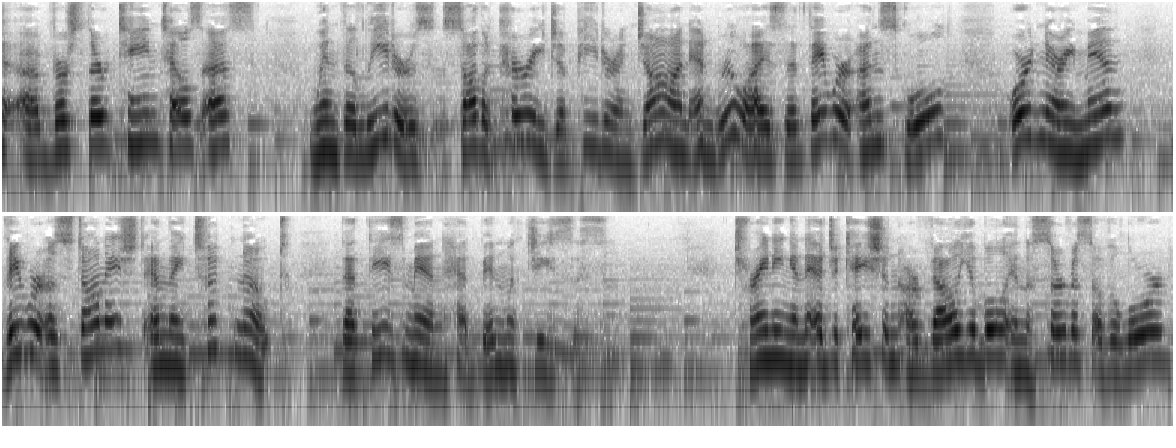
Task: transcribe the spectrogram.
uh, verse 13 tells us when the leaders saw the courage of Peter and John and realized that they were unschooled, ordinary men, they were astonished and they took note that these men had been with Jesus. Training and education are valuable in the service of the Lord,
